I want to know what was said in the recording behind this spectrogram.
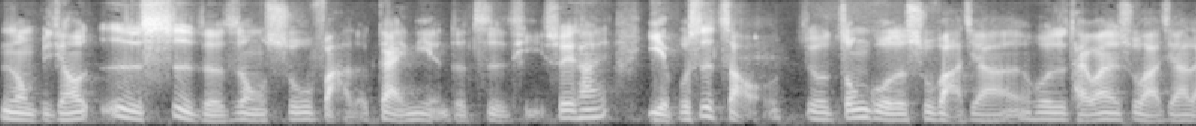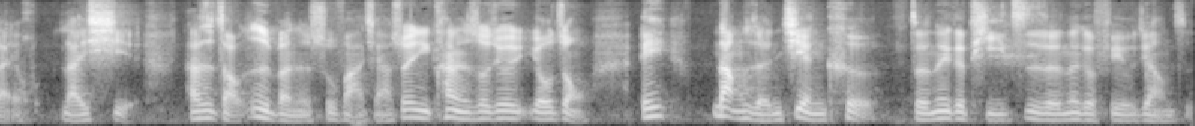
那种比较日式的这种书法的概念的字体，所以他也不是找就中国的书法家或者是台湾的书法家来来写，他是找日本的书法家，所以你看的时候就有种哎让人见客的那个体字的那个 feel 这样子，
